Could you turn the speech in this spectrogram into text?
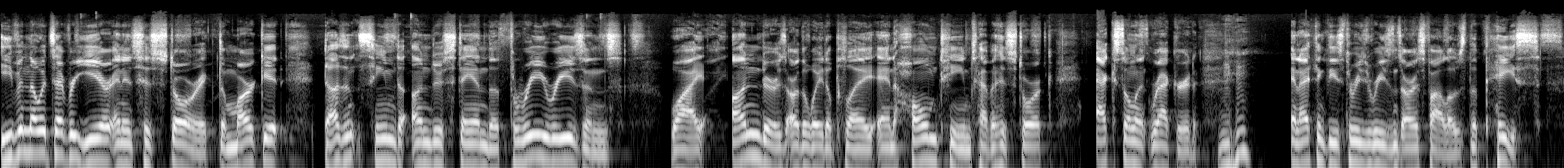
even though it's every year and it's historic, the market doesn't seem to understand the three reasons why unders are the way to play and home teams have a historic excellent record. Mm-hmm. And I think these three reasons are as follows the pace.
